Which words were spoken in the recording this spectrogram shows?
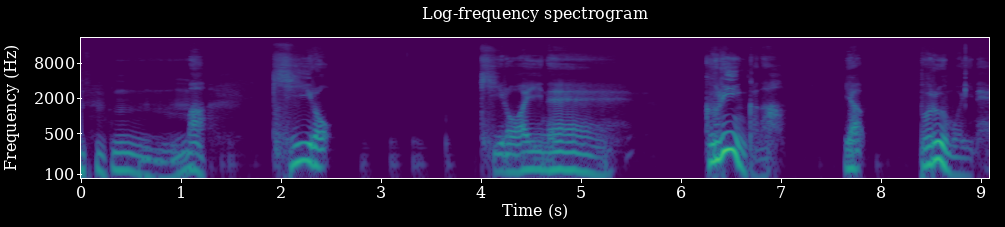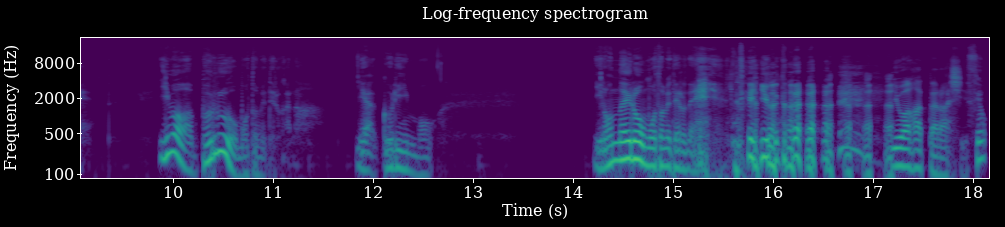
うん、ん。まあ黄色。黄色はいいね。グリーンかな？いやブルーもいいね。今はブルーを求めてるかな。いやグリーンもいろんな色を求めてるね。って言うた言わはったらしいですよ。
